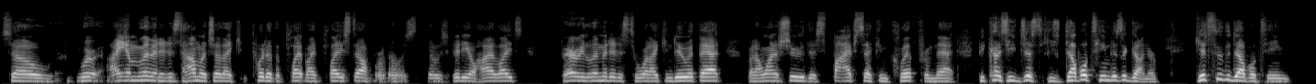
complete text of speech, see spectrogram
So we're I am limited as to how much I can put of the play-by-play stuff or those those video highlights. Very limited as to what I can do with that. But I want to show you this five-second clip from that because he just he's double teamed as a gunner, gets through the double team,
